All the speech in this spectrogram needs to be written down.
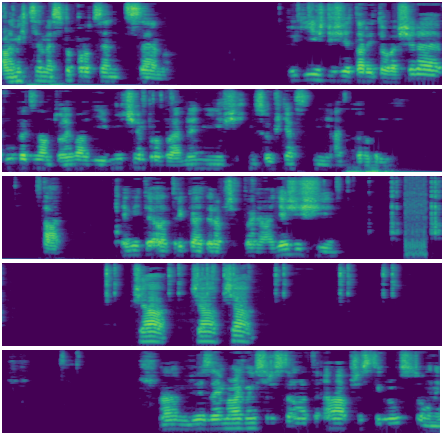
Ale my chceme 100% sem. Vidíš, když je tady tohle šedé, vůbec nám to nevadí, v ničem problém není, všichni jsou šťastní a je to dobrý. Tak, jak víte, elektrika je teda připojená. Ježiši. Čá, čá, čá. A mě zajímavé, jak oni se dostanou na ten... A, přes ty glowstone.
